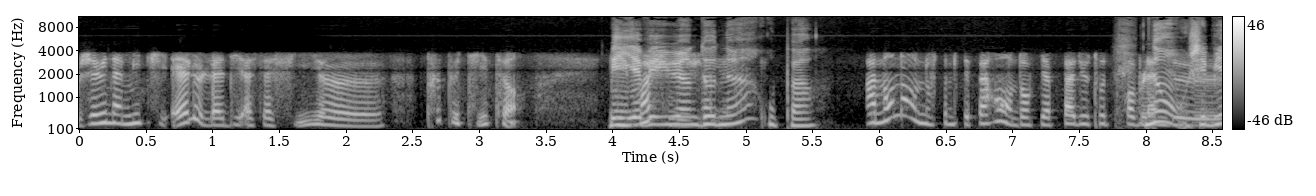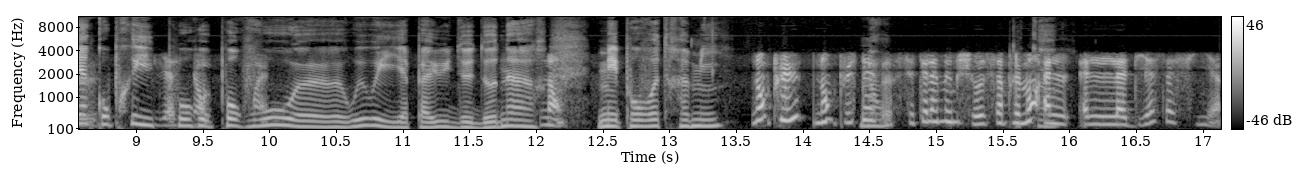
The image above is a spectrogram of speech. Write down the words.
j'ai une amie qui, elle, l'a dit à sa fille, euh, très petite. Mais il y avait eu un donneur ou pas? Ah non, non, nous sommes ses parents, donc il n'y a pas du tout de problème. Non, de- j'ai bien compris. Pour, pour Ouais. vous, euh, oui, oui, il n'y a pas eu de donneur. Non. Mais pour votre ami? Non plus, non plus, c'était la même chose. Simplement, D'accord. elle elle l'a dit à sa fille.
